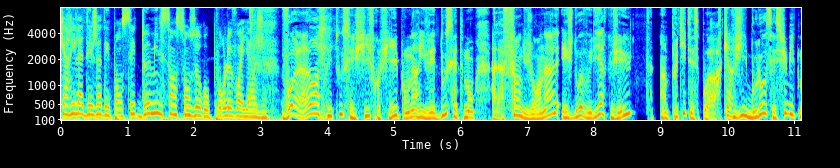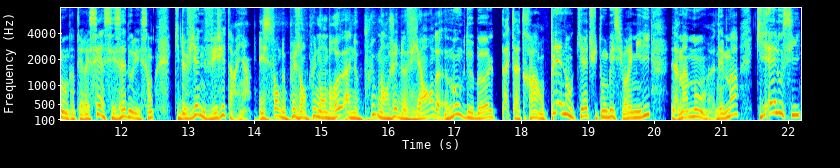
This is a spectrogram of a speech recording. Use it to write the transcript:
car il a déjà dépensé 2500 euros pour le voyage. Voilà, alors après tous ces chiffres, Philippe, on arrivait doucettement à la fin du journal et je dois vous dire que j'ai eu un petit espoir, car Gilles Boulot s'est subitement intéressé à ces adolescents qui deviennent végétariens. Ils sont de plus en plus nombreux à ne plus manger de viande. Manque de bol, patatras, en pleine enquête, je suis tombé sur Émilie, la maman d'Emma, qui elle aussi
